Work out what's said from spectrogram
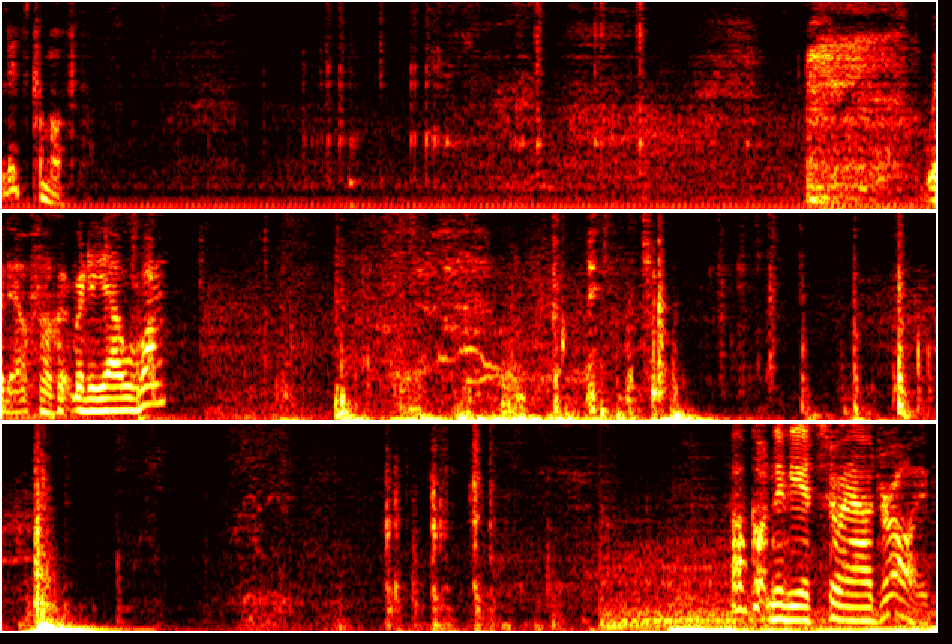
The lid's come off. What else? I got rid of the old one. I've got nearly a two hour drive.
